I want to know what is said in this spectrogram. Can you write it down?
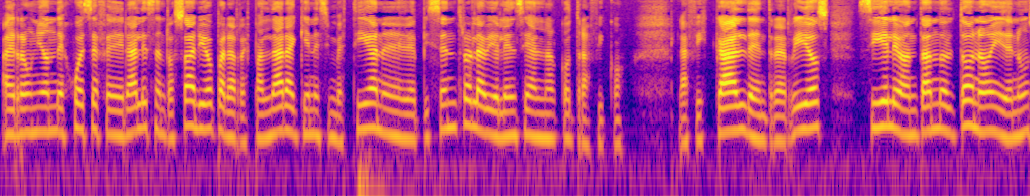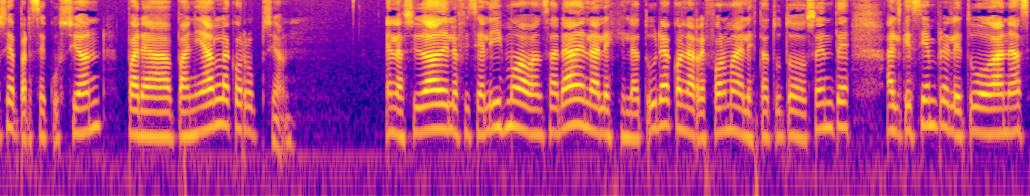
Hay reunión de jueces federales en Rosario para respaldar a quienes investigan en el epicentro la violencia del narcotráfico. La fiscal de Entre Ríos sigue levantando el tono y denuncia persecución para apañar la corrupción. En la ciudad el oficialismo avanzará en la legislatura con la reforma del estatuto docente, al que siempre le tuvo ganas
